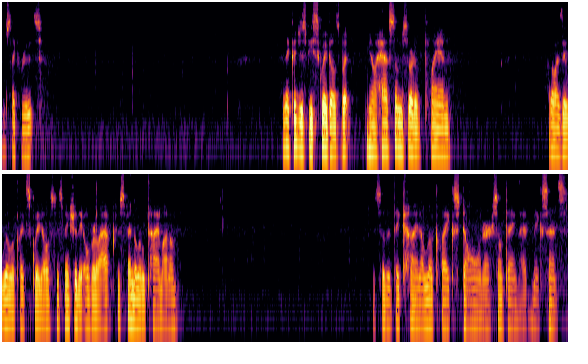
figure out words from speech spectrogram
Almost like roots. And they could just be squiggles, but you know, have some sort of plan Otherwise they will look like squiggles. Just make sure they overlap. Just spend a little time on them. So that they kind of look like stone or something that makes sense.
